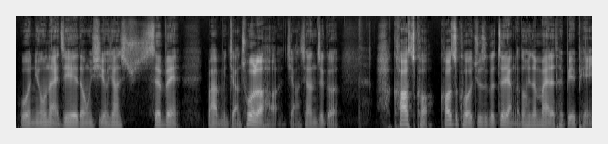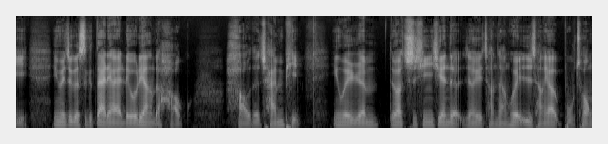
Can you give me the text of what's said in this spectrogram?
或牛奶这些东西，好像 Seven。把我们讲错了哈，讲像这个 Costco，Costco 就是个这两个东西都卖得特别便宜，因为这个是个带来流量的好好的产品，因为人都要吃新鲜的，人也常常会日常要补充，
